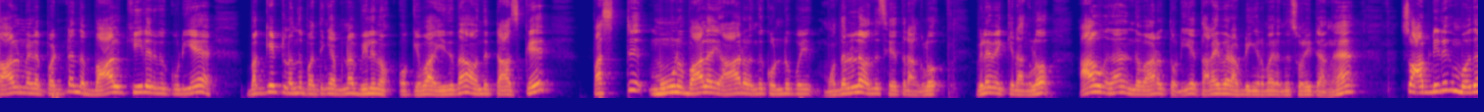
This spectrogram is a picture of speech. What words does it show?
பால் மேலே பட்டு அந்த பால் கீழே இருக்கக்கூடிய பக்கெட்டில் வந்து பார்த்திங்க அப்படின்னா விழுணும். ஓகேவா இதுதான் வந்து டாஸ்க்கு ஃபஸ்ட்டு மூணு பாலை யார் வந்து கொண்டு போய் முதல்ல வந்து சேர்த்துறாங்களோ விளை வைக்கிறாங்களோ அவங்க தான் இந்த வாரத்துடைய தலைவர் அப்படிங்கிற மாதிரி வந்து சொல்லிட்டாங்க. ஸோ அப்படி இருக்கும்போது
